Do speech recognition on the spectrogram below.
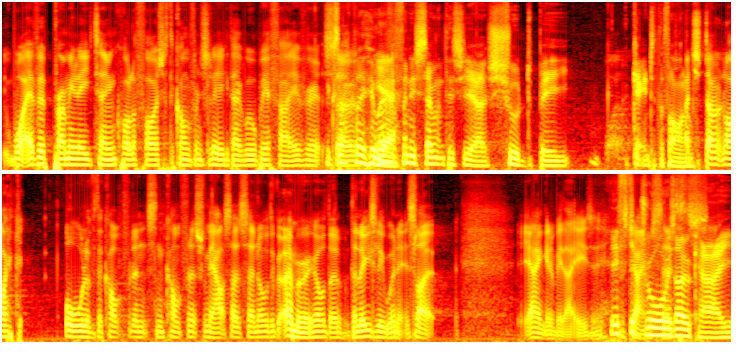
whatever Premier League team qualifies for the Conference League, they will be a favourite. Exactly. So Whoever Yeah. finished seventh this year should be getting to the final. I just don't like all of the confidence and confidence from the outside saying, "Oh, the got Emery, oh, they'll, they'll easily win it." It's like it ain't going to be that easy. If the James draw is okay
